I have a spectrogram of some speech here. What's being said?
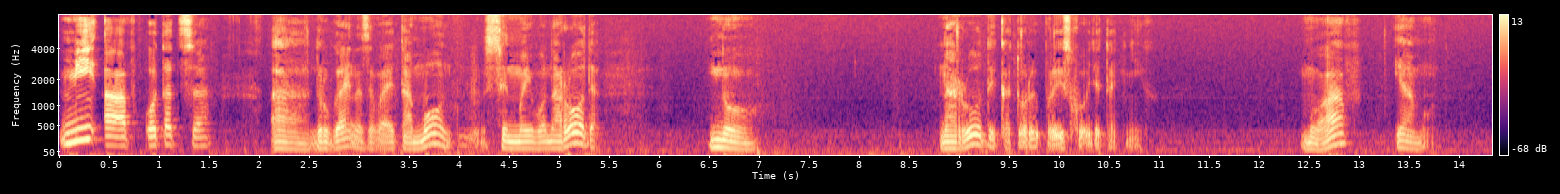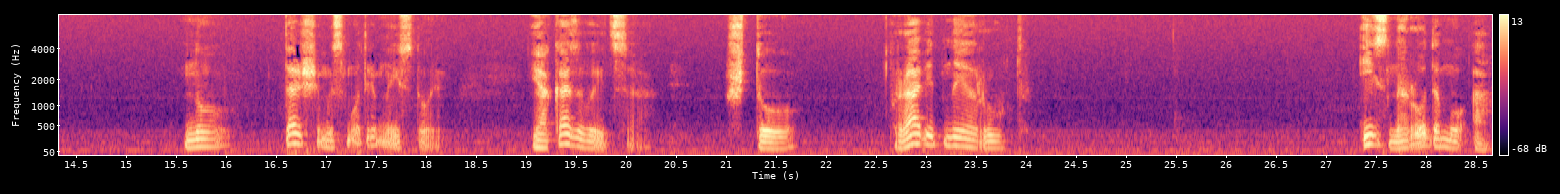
Миав от отца. А другая называет Амон, сын моего народа. Но народы, которые происходят от них. Муав и Амон. Но дальше мы смотрим на историю. И оказывается, что праведная Рут из народа Моав.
